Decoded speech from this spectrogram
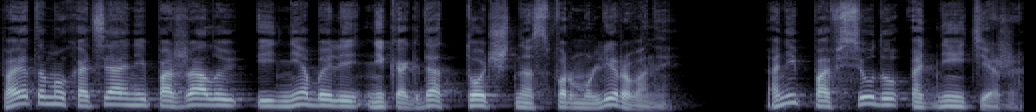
Поэтому, хотя они, пожалуй, и не были никогда точно сформулированы, они повсюду одни и те же.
